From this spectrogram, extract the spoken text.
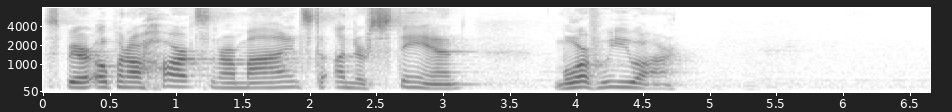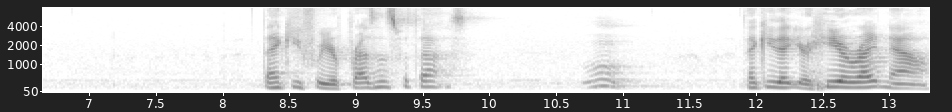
Spirit, open our hearts and our minds to understand more of who you are. Thank you for your presence with us. Thank you that you're here right now.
